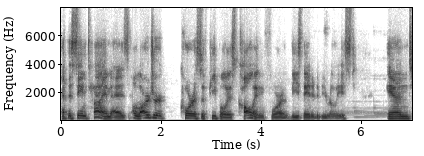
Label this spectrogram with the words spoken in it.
at the same time as a larger chorus of people is calling for these data to be released. And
